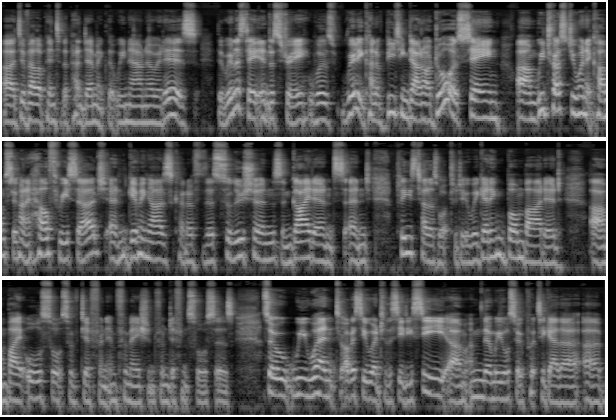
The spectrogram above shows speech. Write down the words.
uh, develop into the pandemic that we now know it is, the real estate industry was really kind of beating down our doors saying, um, we trust you when it comes to kind of health research and giving us kind of the solutions and guidance. And please tell us what to do. We're getting bombarded um, by all sorts of different information from different sources. So we went, obviously, we went to the CDC, um, and then we also put together a,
